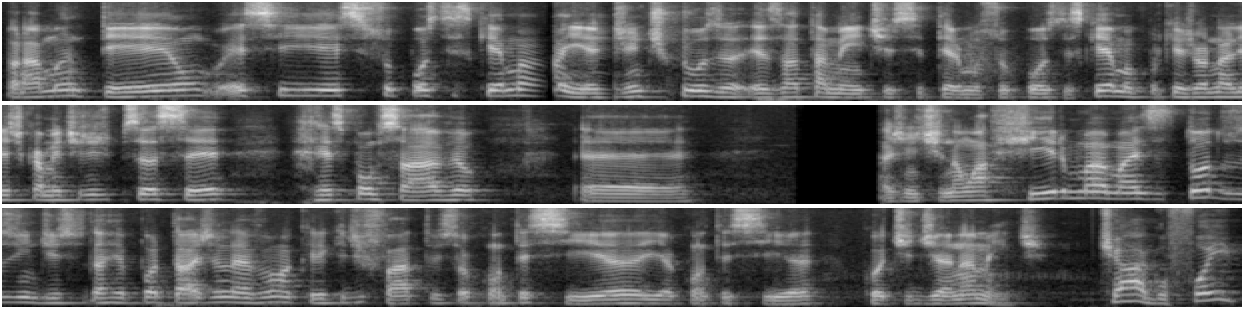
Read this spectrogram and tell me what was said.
para manter um, esse, esse suposto esquema aí. A gente usa exatamente esse termo suposto esquema porque jornalisticamente a gente precisa ser responsável. É, a gente não afirma, mas todos os indícios da reportagem levam a crer que de fato isso acontecia e acontecia cotidianamente. Tiago, foi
